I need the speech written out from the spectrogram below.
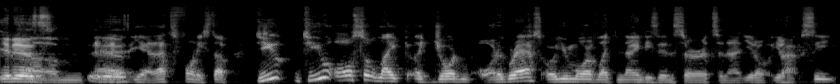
It is. Um, it is. Yeah, that's funny stuff. Do you do you also like like Jordan autographs, or are you more of like '90s inserts and that you don't you don't have to see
